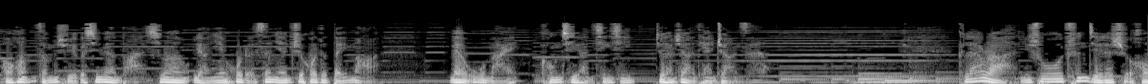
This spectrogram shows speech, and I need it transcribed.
黄黄，咱们许个心愿吧，希望两年或者三年之后的北马。没有雾霾，空气很清新，就像这两天这样子。Clara，你说春节的时候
